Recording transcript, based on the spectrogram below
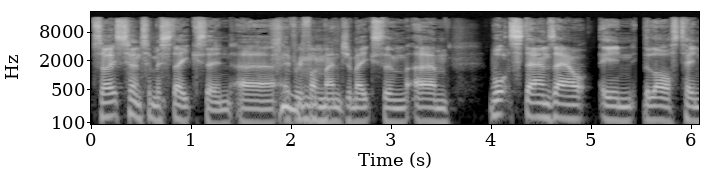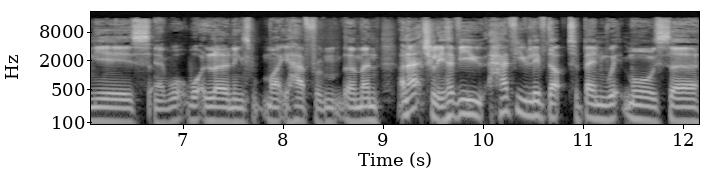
So let's turn to mistakes then. Uh, every fund manager makes them. Um, what stands out in the last 10 years you know, what, what learnings might you have from them and and actually have you have you lived up to ben whitmore's uh,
